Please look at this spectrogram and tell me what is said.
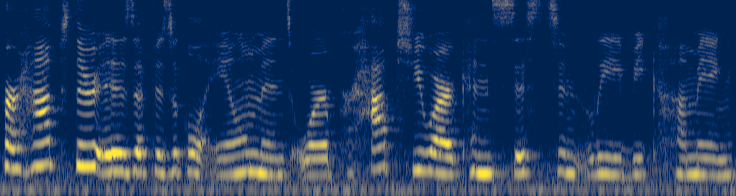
Perhaps there is a physical ailment, or perhaps you are consistently becoming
